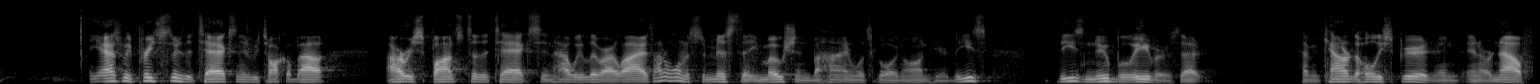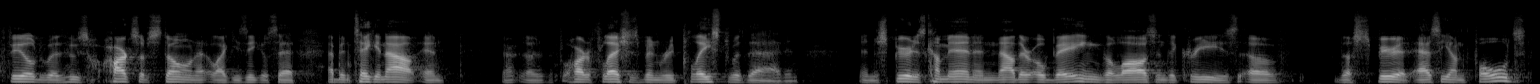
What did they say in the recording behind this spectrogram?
as we preach through the text and as we talk about our response to the text and how we live our lives, I don't want us to miss the emotion behind what's going on here. These, these new believers that have encountered the Holy Spirit and, and are now filled with, whose hearts of stone, like Ezekiel said, have been taken out, and uh, a heart of flesh has been replaced with that. And, and the Spirit has come in, and now they're obeying the laws and decrees of the Spirit as He unfolds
